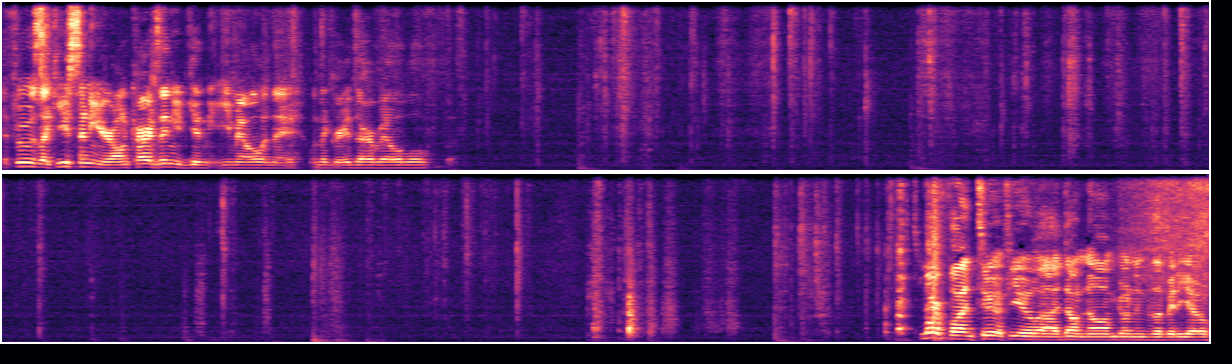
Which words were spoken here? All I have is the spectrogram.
If it was like you sending your own cards, then you'd get an email when they when the grades are available. It's more fun too if you uh, don't know I'm going into the video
